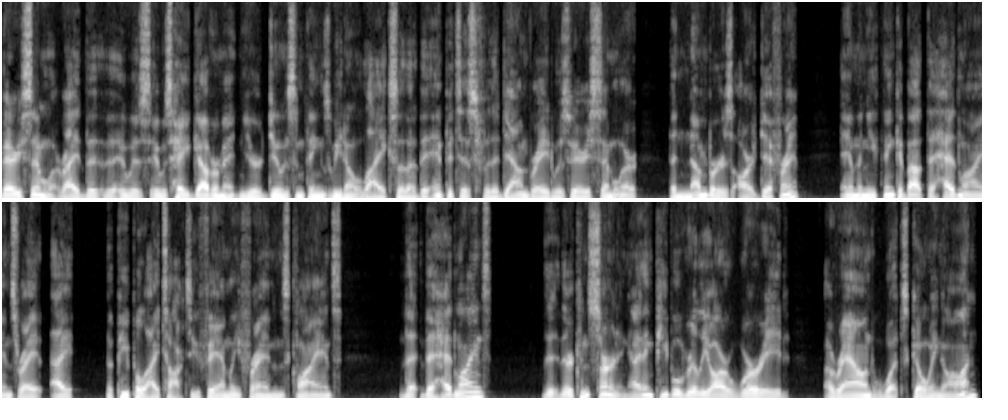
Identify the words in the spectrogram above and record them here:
very similar, right? The, the, it was it was hey government, you're doing some things we don't like. So that the impetus for the downgrade was very similar. The numbers are different, and when you think about the headlines, right? I the people I talk to, family, friends, clients, the the headlines they're concerning. I think people really are worried around what's going on,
